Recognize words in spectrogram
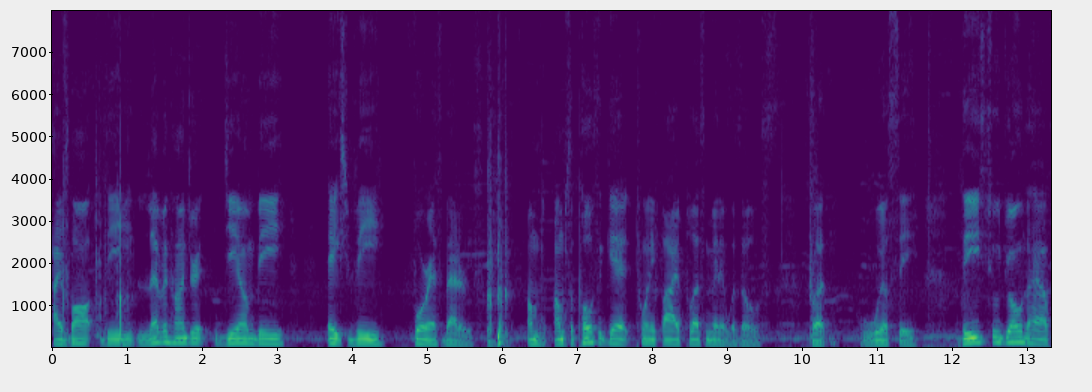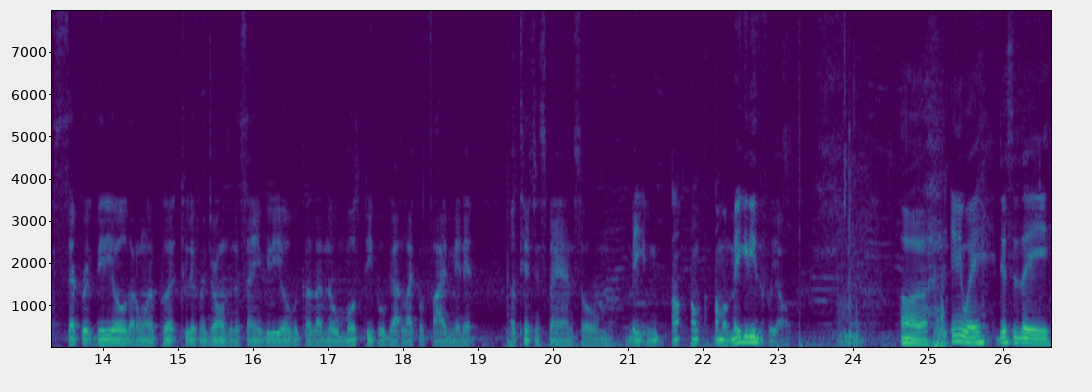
I bought the 1100 GNB HV 4S batteries. I'm I'm supposed to get 25 plus minute with those, but we'll see. These two drones, I have separate videos. I don't want to put two different drones in the same video because I know most people got like a five minute attention span. So I'm, make, I'm, I'm, I'm gonna make it easy for y'all. Uh, anyway, this is a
